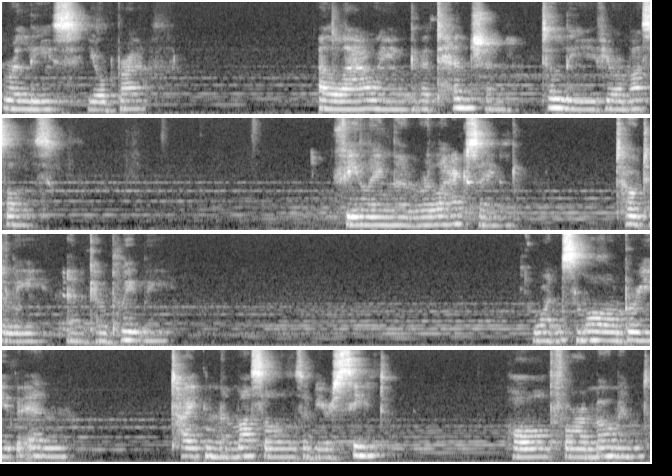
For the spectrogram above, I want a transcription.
release your breath, allowing the tension to leave your muscles, feeling them relaxing totally and completely. Once more, breathe in, tighten the muscles of your seat Hold for a moment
